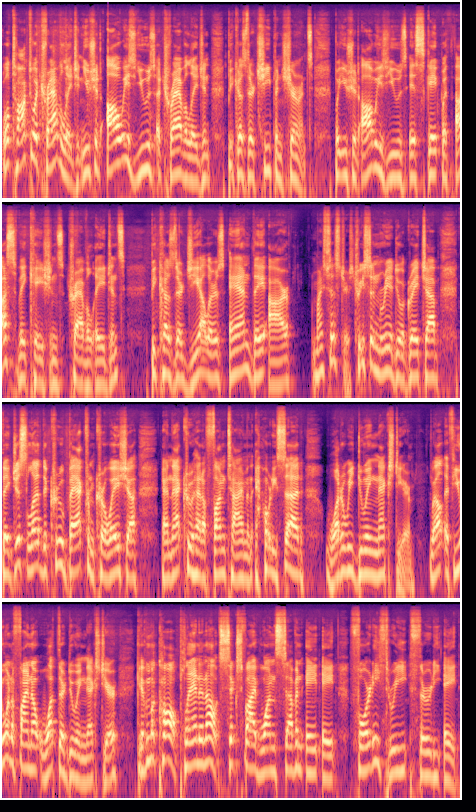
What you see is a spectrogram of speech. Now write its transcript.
Well, talk to a travel agent. You should always use a travel agent because they're cheap insurance. But you should always use Escape with Us Vacations travel agents because they're GLers and they are my sisters. Teresa and Maria do a great job. They just led the crew back from Croatia, and that crew had a fun time. And they already said, What are we doing next year? Well, if you want to find out what they're doing next year, give them a call. Plan it out. 651 788 4338.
